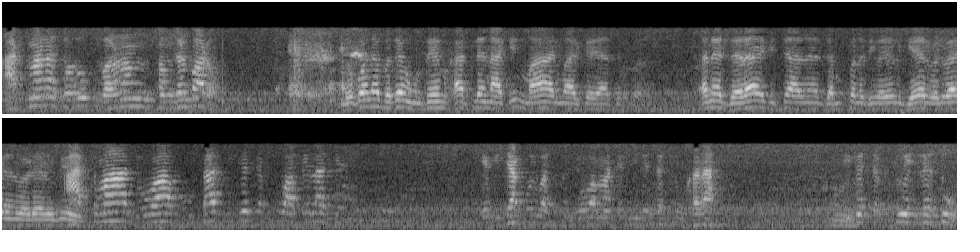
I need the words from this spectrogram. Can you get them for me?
આત્માના સ્વરૂપ વર્ણન સમજણ પાડો. લોકોને બધા ઊંધે ખાટલે નાખીને માર માર કર્યા છે. અને જરાય વિચાર ને જંપ નથી કર્યો ઘેર વડવાડે વડવાડે બી. આત્મા જોવા પૂરતા ચક્ષુ આપેલા છે. કે બીજા કોઈ વસ્તુ જોવા માટે દિવ્ય ચક્ષુ ખરા. દિવ્ય ચક્ષુ એટલે શું?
